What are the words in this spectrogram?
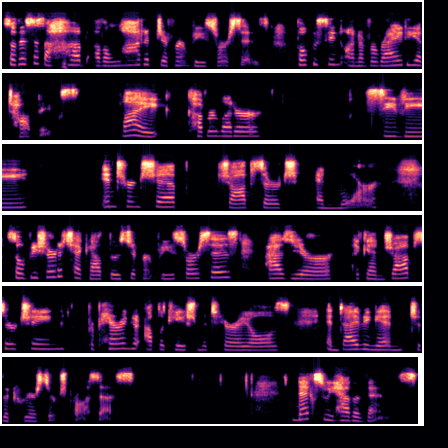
So this is a hub of a lot of different resources, focusing on a variety of topics like cover letter, CV, internship, job search, and more. So be sure to check out those different resources as you're, again, job searching, preparing your application materials, and diving into the career search process. Next, we have events.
